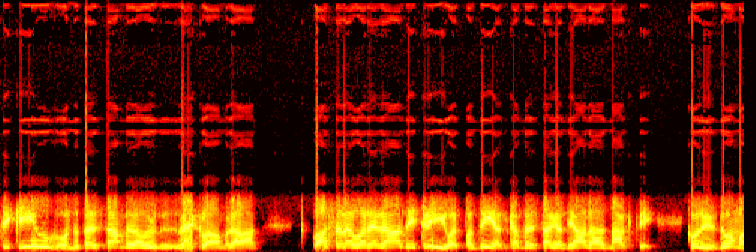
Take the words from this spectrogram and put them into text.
tik ilgi un pēc tam vēl reklāmu rāda? Vasarā varēja rādīt trijos pa dienu, kāpēc tagad jārāda naktī? Kur jūs domā,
